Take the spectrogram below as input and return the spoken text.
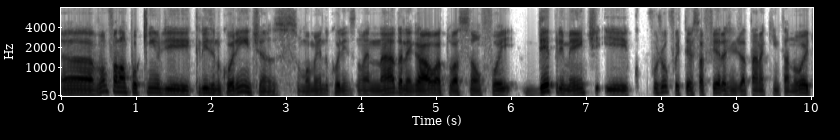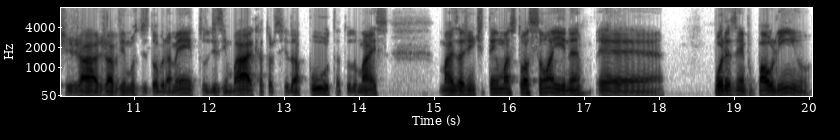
uh, vamos falar um pouquinho de crise no Corinthians. O momento do Corinthians não é nada legal, a atuação foi deprimente e o jogo foi terça-feira, a gente já está na quinta noite, já, já vimos desdobramentos, desembarque, a torcida puta, tudo mais. Mas a gente tem uma situação aí, né? É... Por exemplo, Paulinho,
